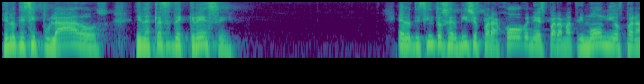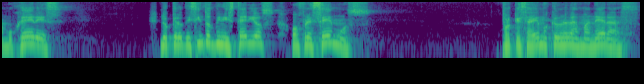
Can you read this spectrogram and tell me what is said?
en los discipulados, en las clases de Crece, en los distintos servicios para jóvenes, para matrimonios, para mujeres. Lo que los distintos ministerios ofrecemos, porque sabemos que una de las maneras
